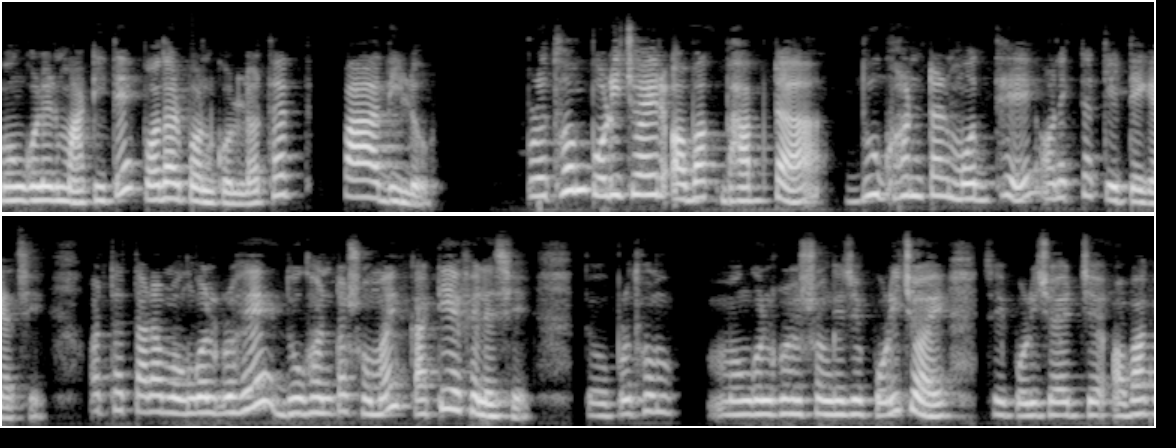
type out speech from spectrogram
মঙ্গলের মাটিতে পদার্পণ করল, অর্থাৎ পা দিল। প্রথম পরিচয়ের অবাক ভাবটা দু ঘণ্টার মধ্যে অনেকটা কেটে গেছে। অর্থাৎ তারা মঙ্গল গ্রহে দু ঘণ্টা সময় কাটিয়ে ফেলেছে। তো প্রথম মঙ্গল গ্রহের সঙ্গে যে পরিচয়, সেই পরিচয়ের যে অবাক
